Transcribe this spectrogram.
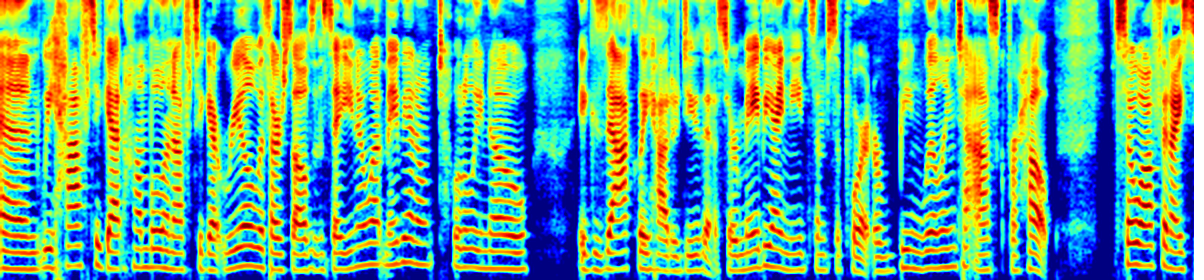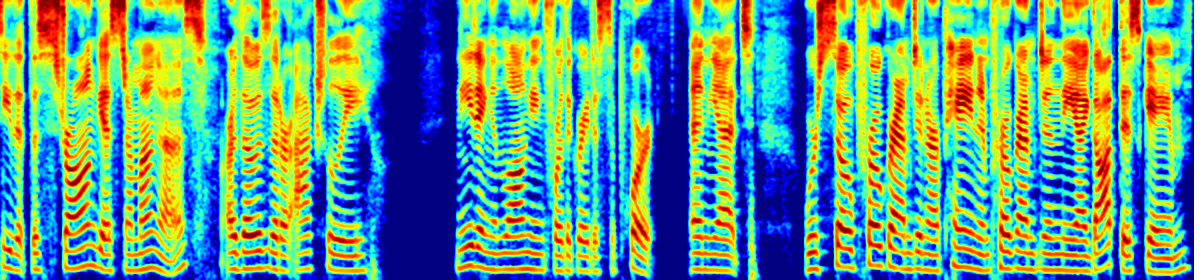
And we have to get humble enough to get real with ourselves and say, you know what, maybe I don't totally know exactly how to do this, or maybe I need some support, or being willing to ask for help. So often I see that the strongest among us are those that are actually needing and longing for the greatest support. And yet we're so programmed in our pain and programmed in the I got this game,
